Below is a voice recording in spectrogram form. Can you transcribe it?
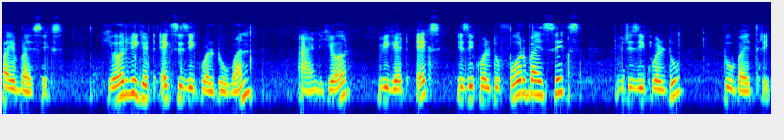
5 by 6. Here we get x is equal to 1 and here we get x is equal to 4 by 6 which is equal to 2 by 3.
